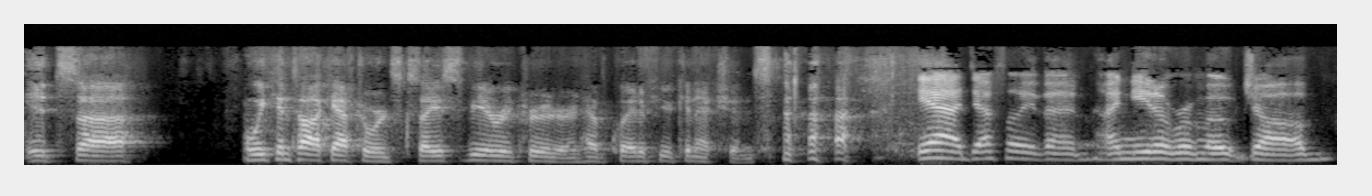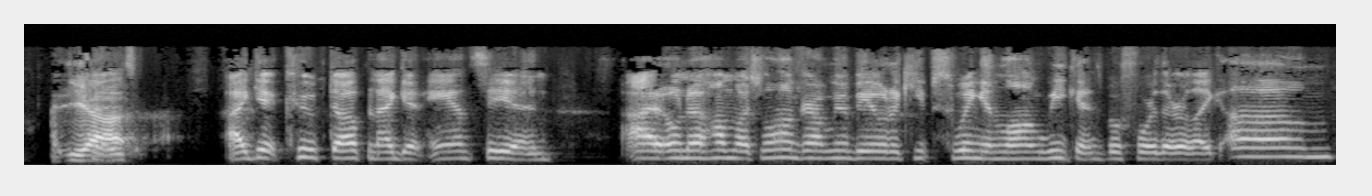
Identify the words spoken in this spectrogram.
It's uh, we can talk afterwards because I used to be a recruiter and have quite a few connections. Yeah, definitely. Then I need a remote job. Yeah. I get cooped up and I get antsy, and I don't know how much longer I'm going to be able to keep swinging long weekends before they're like, um.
